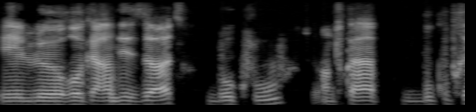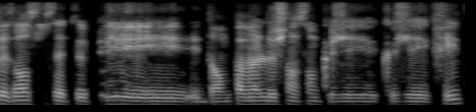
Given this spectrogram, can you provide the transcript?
Et le regard des autres, beaucoup, en tout cas beaucoup présent sur cette EP et dans pas mal de chansons que j'ai que j'ai écrites.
